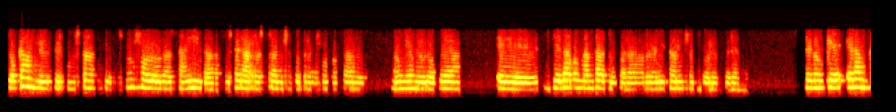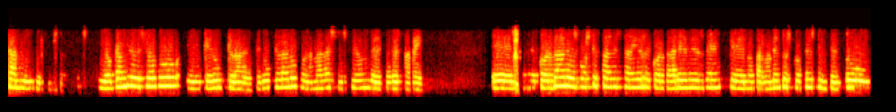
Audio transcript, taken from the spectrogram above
do cambio de circunstancias, non só da saída, pois de ser arrastrados a contra as votadas na Unión Europea, eh, lle daba un mandato para realizar un segundo referendo, senón que era un cambio de circunstancias. E o cambio de xogo eh, quedou claro, quedou claro pola mala xestión de Teresa May Eh, recordades, vos que estades aí, recordaredes ben que no Parlamento Escocés intentou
